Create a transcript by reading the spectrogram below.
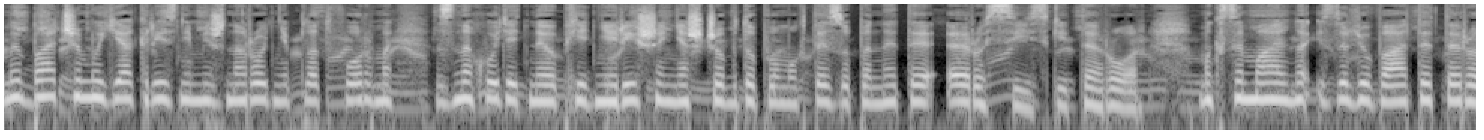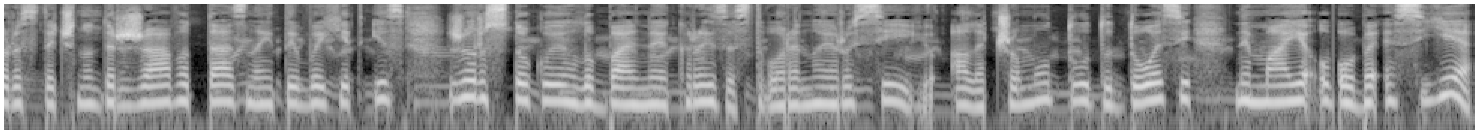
Ми бачимо, як різні міжнародні платформи знаходять необхідні рішення, щоб допомогти зупинити російський терор, максимально ізолювати терористичну державу та знайти вихід із жорстокої глобальної кризи, створеної Росією. Але чому тут досі немає ОБСЄ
